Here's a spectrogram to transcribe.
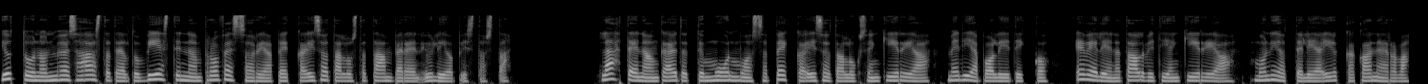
Juttuun on myös haastateltu viestinnän professoria Pekka Isotalusta Tampereen yliopistosta. Lähteenä on käytetty muun muassa Pekka Isotaluksen kirjaa, mediapoliitikko, Eveliina Talvitien kirjaa, moniottelija Ilkka Kanerva,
